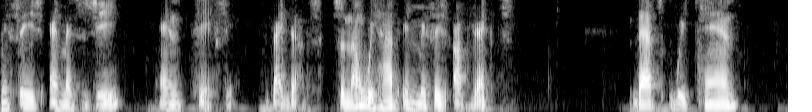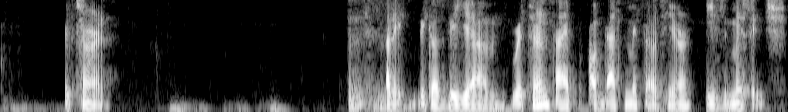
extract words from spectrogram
message MSG and TXT like that. So now we have a message object that we can return. this is valid because the um, return type of that method here is message.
